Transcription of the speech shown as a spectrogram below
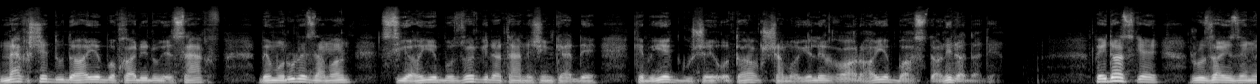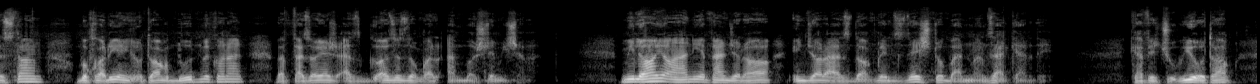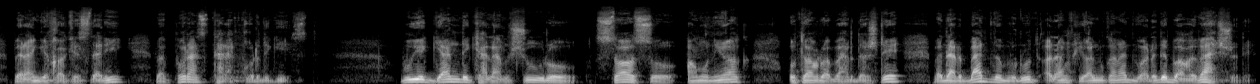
نقش دوده های بخاری روی سقف به مرور زمان سیاهی بزرگی را تنشین کرده که به یک گوشه اتاق شمایل غارهای باستانی را داده. پیداست که روزهای زمستان بخاری این اتاق دود می کند و فضایش از گاز زغال انباشته می شود. میله های آهنی پنجره ها اینجا را از داخل زشت و بدمنظر کرده. کف چوبی اتاق به رنگ خاکستری و پر از ترک است. بوی گند کلمشور و ساس و آمونیاک اتاق را برداشته و در بد و ورود آدم خیال می‌کند وارد باغ وحش شده.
